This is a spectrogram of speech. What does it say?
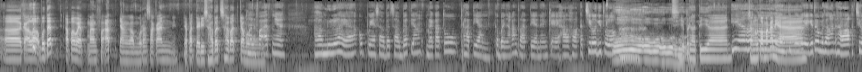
eh, kalau Putet apa wet manfaat yang kamu rasakan dapat dari sahabat-sahabat kamu? manfaatnya Alhamdulillah ya, aku punya sahabat-sahabat yang mereka tuh perhatian, kebanyakan perhatian yang kayak hal-hal kecil gitu loh. oh oh oh oh, oh. Si perhatian. Iya, Jangan lupa makan ya. tipe kayak gitu misalkan hal-hal kecil.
